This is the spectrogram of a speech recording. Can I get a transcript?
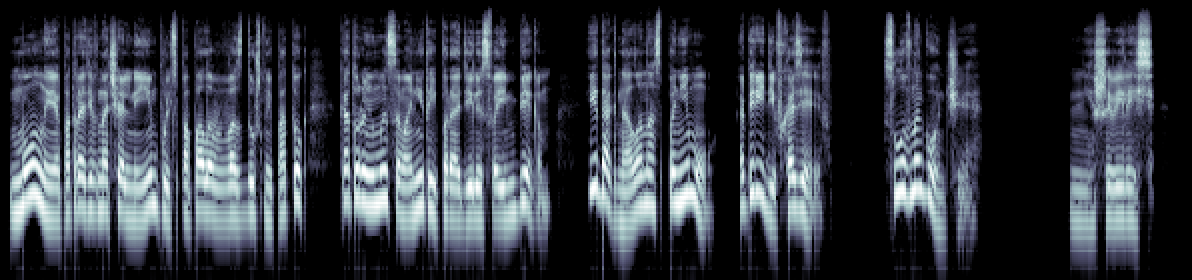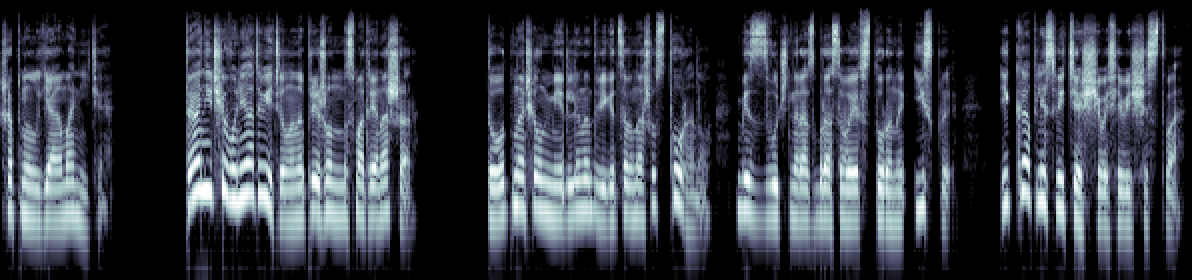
Молния, потратив начальный импульс, попала в воздушный поток, который мы с Аманитой породили своим бегом, и догнала нас по нему, опередив хозяев. Словно гончие. «Не шевелись», — шепнул я Аманите. Та ничего не ответила, напряженно смотря на шар. Тот начал медленно двигаться в нашу сторону, беззвучно разбрасывая в стороны искры и капли светящегося вещества.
